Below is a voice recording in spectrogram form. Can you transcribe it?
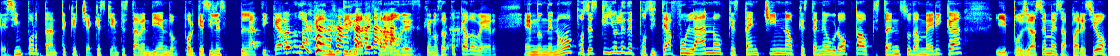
es importante que cheques quién te está vendiendo, porque si les platicáramos la cantidad de fraudes que nos ha tocado ver, en donde no, pues es que yo le deposité a fulano que está en China o que está en Europa o que está en Sudamérica y pues ya se me desapareció.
